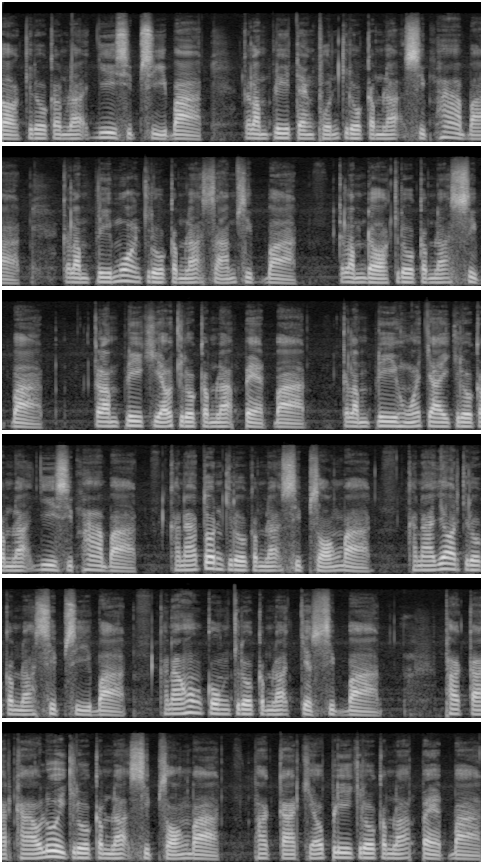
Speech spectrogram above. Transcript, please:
ดอกกิโลกรัมละ 24 บาทกะลำปลีแต่งผลกิโลกรัมละ 15 บาทกะลำปลีม่วงกิโลกรัมละ 30 บาทกะลำดอกกิโลกรัมละ 10 บาทกะลำปลีเขียวกิโลกรัมละ 8 บาท กล่ำปลีหัวใจกิโลกรัมละ 25 บาทคะน้าต้นกิโลกรัมละ 12 บาทคะน้ายอดกิโลกรัมละ 14 บาทคะน้าฮ่องกงกิโลกรัมละ 70 บาท ผักกาดขาวลุยกิโลกรัมละ 12 บาท ผักกาดเขียวปลีกิโลกรัมละ 8 บาท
